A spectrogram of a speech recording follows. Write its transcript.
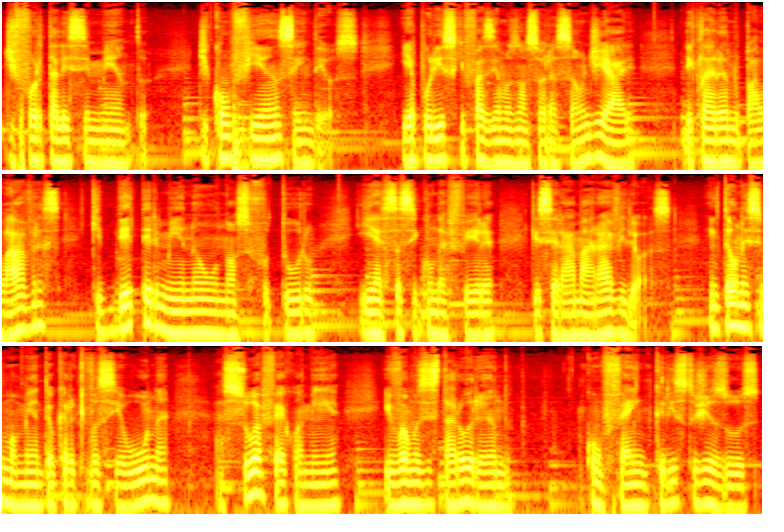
de fortalecimento, de confiança em Deus. E é por isso que fazemos nossa oração diária, declarando palavras que determinam o nosso futuro e essa segunda-feira que será maravilhosa. Então, nesse momento, eu quero que você una a sua fé com a minha e vamos estar orando com fé em Cristo Jesus,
